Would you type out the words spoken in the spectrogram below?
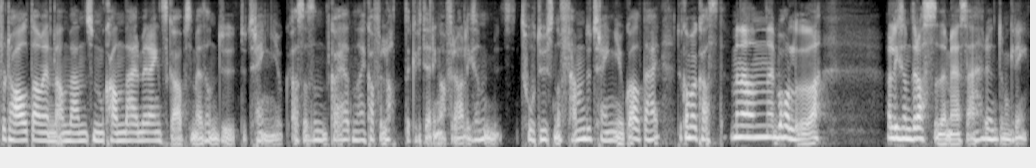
fortalt av en eller annen venn som kan det her med regnskap, som er sånn du, du trenger jo altså sånn, Hva er den caffè fra liksom 2005? Du trenger jo ikke alt det her. Du kan bare kaste. Men han beholder det, da. Og liksom drasser det med seg rundt omkring.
